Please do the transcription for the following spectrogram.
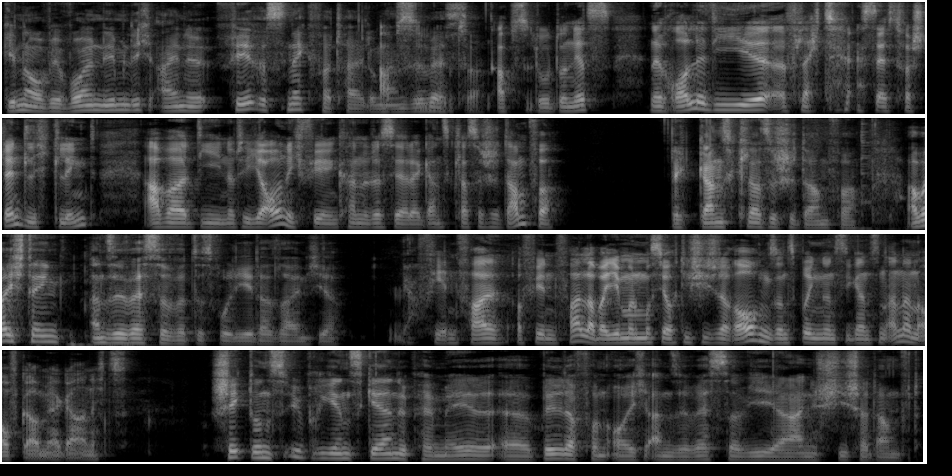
Genau, wir wollen nämlich eine faire Snackverteilung an Silvester. Absolut. Und jetzt eine Rolle, die äh, vielleicht selbstverständlich klingt, aber die natürlich auch nicht fehlen kann. Und das ist ja der ganz klassische Dampfer. Der ganz klassische Dampfer. Aber ich denke, an Silvester wird es wohl jeder sein hier. Ja, auf jeden Fall, auf jeden Fall. Aber jemand muss ja auch die Shisha rauchen, sonst bringen uns die ganzen anderen Aufgaben ja gar nichts. Schickt uns übrigens gerne per Mail äh, Bilder von euch an Silvester, wie ihr eine Shisha dampft.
